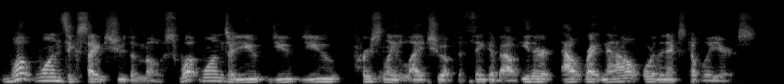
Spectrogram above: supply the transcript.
What ones excite you the most? What ones are you do you do you personally light you up to think about either out right now or the next couple of years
